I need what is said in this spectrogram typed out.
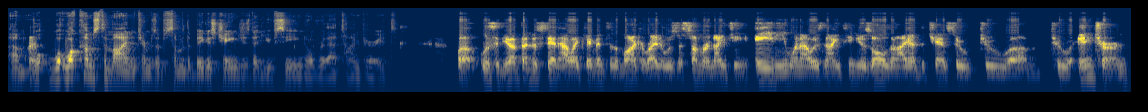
Um, what, what comes to mind in terms of some of the biggest changes that you've seen over that time period? Well, listen, you have to understand how I came into the market, right? It was the summer of 1980 when I was 19 years old, and I had the chance to to um, to intern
